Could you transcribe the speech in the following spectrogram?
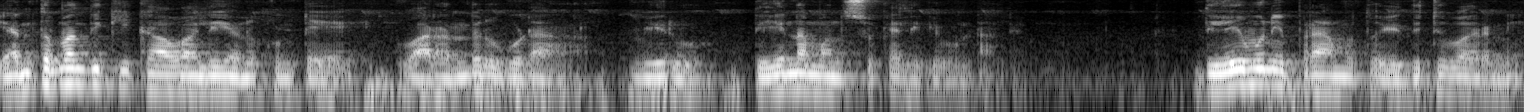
ఎంతమందికి కావాలి అనుకుంటే వారందరూ కూడా మీరు దీన మనసు కలిగి ఉండాలి. దేవుని ప్రేమతో ఎదుటివారిని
